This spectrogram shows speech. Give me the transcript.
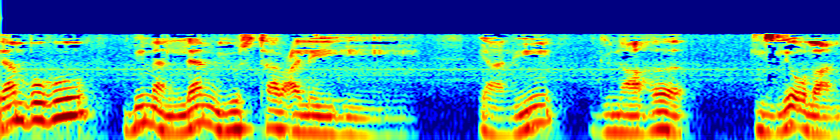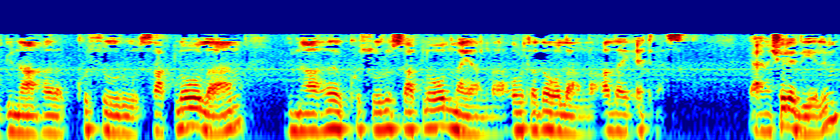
ذَنْبُهُ بِمَنْ لَمْ يُسْتَرْ عَلَيْهِ Yani günahı gizli olan, günahı kusuru saklı olan, günahı kusuru saklı olmayanla, ortada olanla alay etmez. Yani şöyle diyelim,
